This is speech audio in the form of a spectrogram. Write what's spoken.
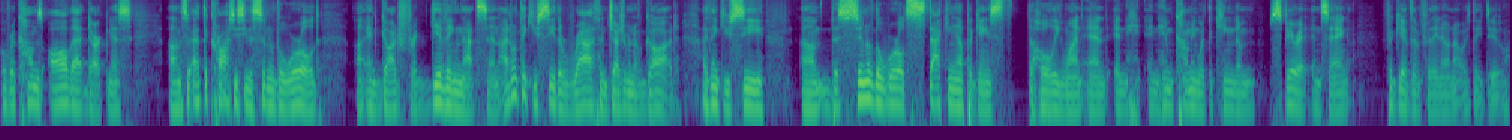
overcomes all that darkness um, so at the cross you see the sin of the world uh, and god forgiving that sin. I don't think you see the wrath and judgment of god. I think you see um, the sin of the world stacking up against the holy one and and and him coming with the kingdom spirit and saying forgive them for they know not what they do.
